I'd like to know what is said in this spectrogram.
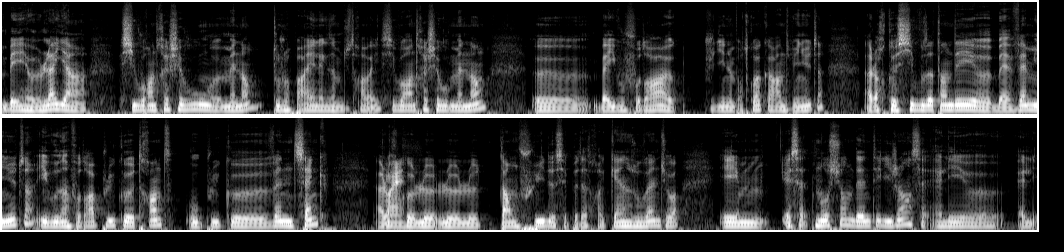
ben, euh, là, il y a, si vous rentrez chez vous maintenant, toujours pareil l'exemple du travail, si vous rentrez chez vous maintenant, ben, il vous faudra, je dis n'importe quoi, 40 minutes, alors que si vous attendez 20 ben, minutes, il vous en faudra plus que 30 ou plus que 25 alors que le, le, temps fluide, c'est peut-être 15 ou 20, tu vois. Et, et cette notion d'intelligence, elle est, euh, elle,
